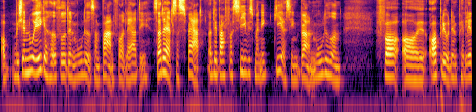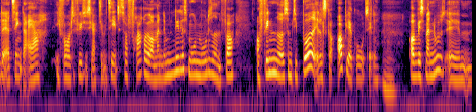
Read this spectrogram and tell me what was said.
Og hvis jeg nu ikke havde fået den mulighed som barn for at lære det, så er det altså svært. Og det er bare for at sige, hvis man ikke giver sine børn muligheden for at øh, opleve den palette af ting, der er i forhold til fysisk aktivitet, så frarøver man dem en lille smule muligheden for at finde noget, som de både elsker og bliver gode til. Mm. Og hvis man nu øh,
